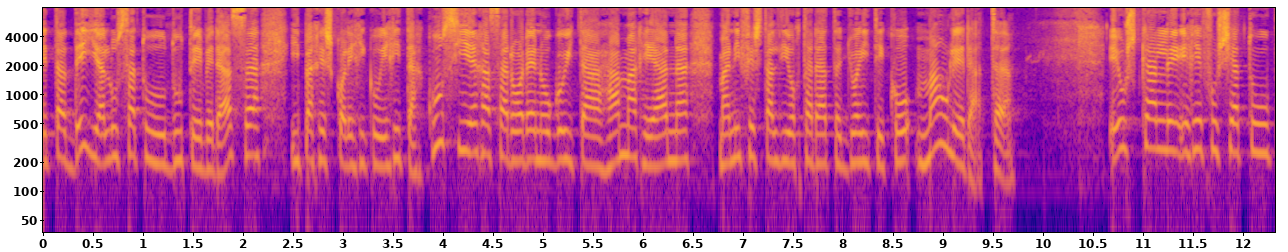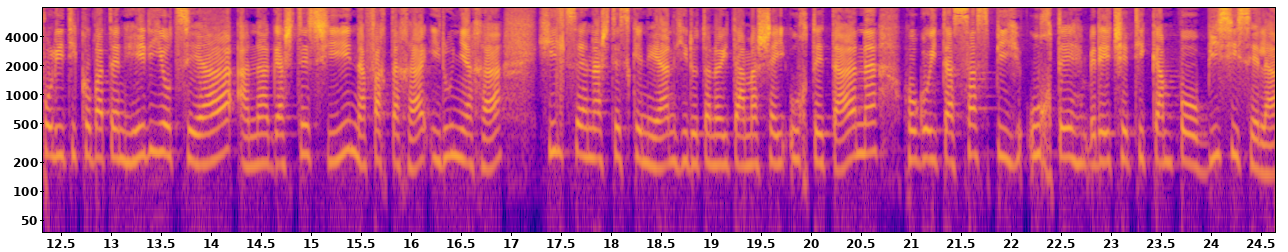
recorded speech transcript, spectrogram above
eta deia luzatu dute beraz Ipar Eskoaleriko irritar guzier azaroaren ogoita hamarean manifestaldi hortarat joaiteko maulerat. Euskal errefusiatu politiko baten heriotzea, Ana Gastezi, Nafartaja, Iruñaja, hiltzen astezkenean, hirutan oita amasei urtetan, hogoita zazpi urte bere etxetik kanpo bizizela,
